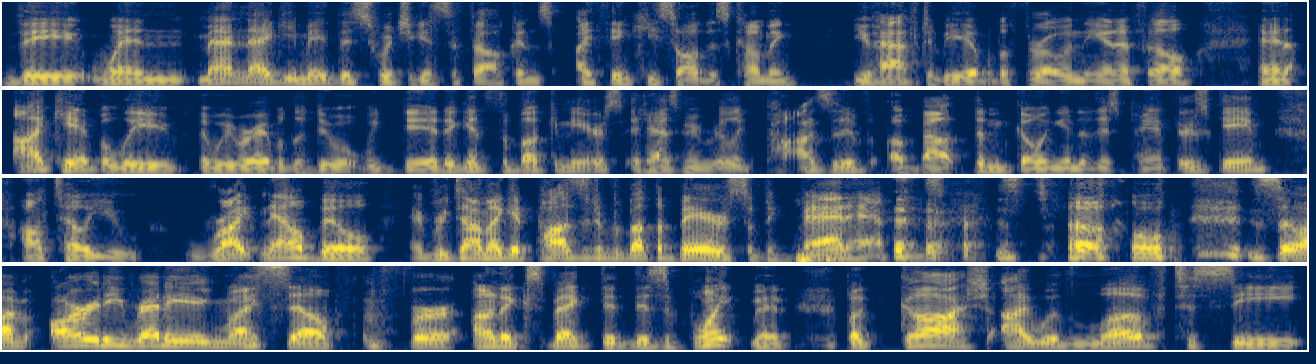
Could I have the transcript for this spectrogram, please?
the when Matt Nagy made this switch against the Falcons, I think he saw this coming. You have to be able to throw in the NFL. And I can't believe that we were able to do what we did against the Buccaneers. It has me really positive about them going into this Panthers game. I'll tell you right now, Bill, every time I get positive about the Bears, something bad happens. so, so I'm already readying myself for unexpected disappointment. But gosh, I would love to see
